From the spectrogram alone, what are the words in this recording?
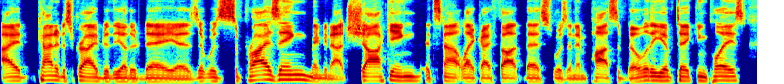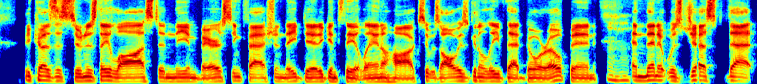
I kind of described it the other day as it was surprising, maybe not shocking. It's not like I thought this was an impossibility of taking place because as soon as they lost in the embarrassing fashion they did against the Atlanta Hawks, it was always going to leave that door open. Mm-hmm. And then it was just that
